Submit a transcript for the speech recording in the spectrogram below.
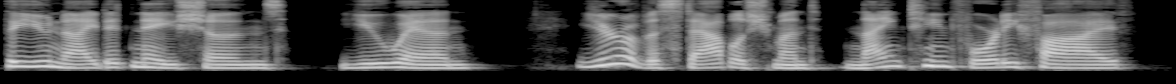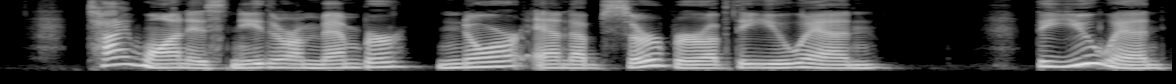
the United Nations, UN, Year of Establishment 1945. Taiwan is neither a member nor an observer of the UN. The UN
